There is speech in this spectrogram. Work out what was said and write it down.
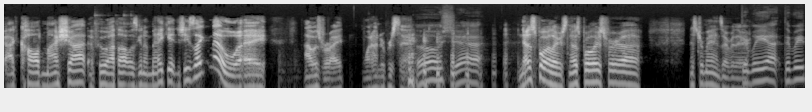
I called my shot of who I thought was gonna make it, and she's like, "No way." I was right, 100%. Oh shit! No spoilers, no spoilers for uh, Mr. Mans over there. did we? Uh, did we?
